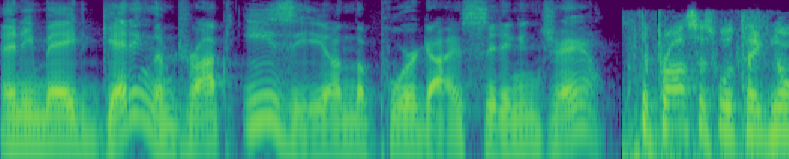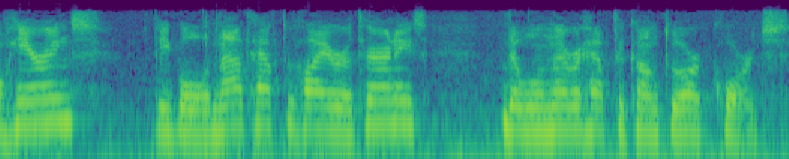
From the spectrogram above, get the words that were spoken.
And he made getting them dropped easy on the poor guys sitting in jail. The process will take no hearings. People will not have to hire attorneys. They will never have to come to our courts.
